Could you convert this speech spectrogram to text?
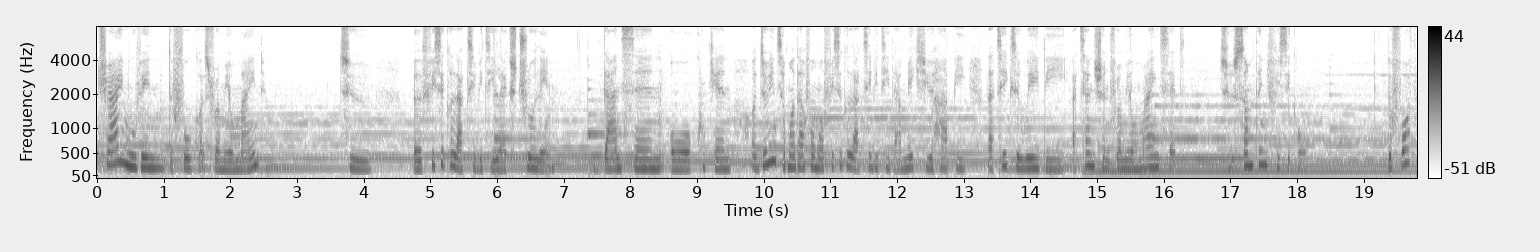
Try moving the focus from your mind to a physical activity like strolling, dancing or cooking or doing some other form of physical activity that makes you happy, that takes away the attention from your mindset to something physical. The fourth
